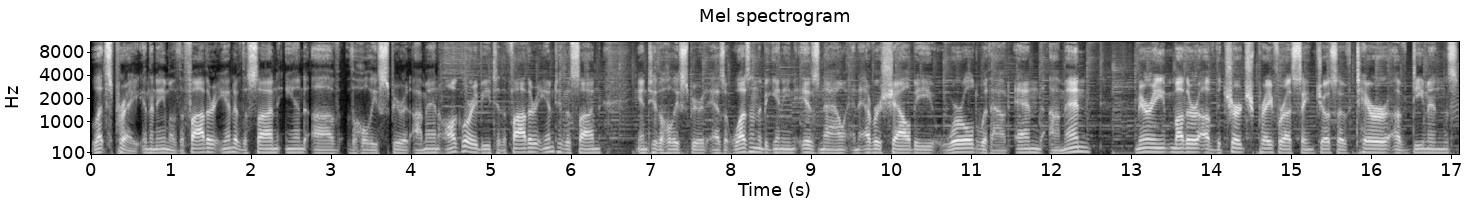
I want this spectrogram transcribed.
Let's pray in the name of the Father, and of the Son, and of the Holy Spirit. Amen. All glory be to the Father, and to the Son, and to the Holy Spirit, as it was in the beginning, is now, and ever shall be, world without end. Amen. Mary, Mother of the Church, pray for us. St. Joseph, terror of demons,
